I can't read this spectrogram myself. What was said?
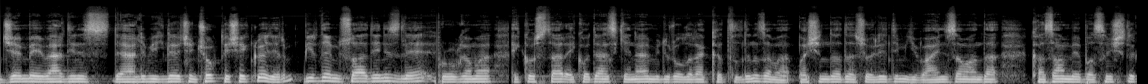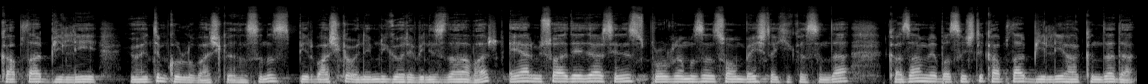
Cem Bey verdiğiniz değerli bilgiler için çok teşekkür ederim. Bir de müsaadenizle programa Ekostar Ekodens Genel Müdürü olarak katıldınız ama başında da söylediğim gibi aynı zamanda Kazan ve Basınçlı Kaplar Birliği yönetim kurulu başkanısınız. Bir başka önemli göreviniz daha var. Eğer müsaade ederseniz programımızın son 5 dakikasında Kazan ve Basınçlı Kaplar Birliği hakkında da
